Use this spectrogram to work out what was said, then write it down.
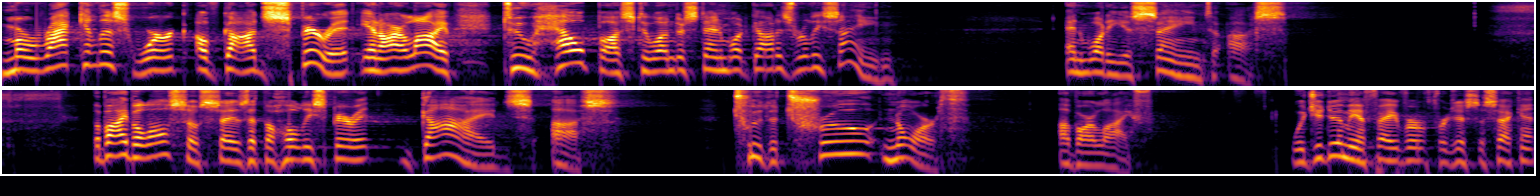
miraculous work of God's Spirit in our life to help us to understand what God is really saying and what he is saying to us. The Bible also says that the Holy Spirit guides us to the true north of our life. Would you do me a favor for just a second?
